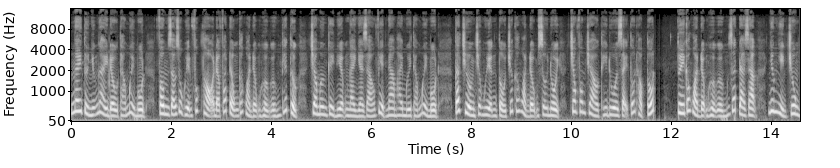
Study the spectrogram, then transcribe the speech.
ngay từ những ngày đầu tháng 11, Phòng Giáo dục huyện Phúc Thọ đã phát động các hoạt động hưởng ứng thiết thực chào mừng kỷ niệm Ngày Nhà giáo Việt Nam 20 tháng 11. Các trường trong huyện tổ chức các hoạt động sôi nổi trong phong trào thi đua dạy tốt học tốt. Tuy các hoạt động hưởng ứng rất đa dạng, nhưng nhìn chung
